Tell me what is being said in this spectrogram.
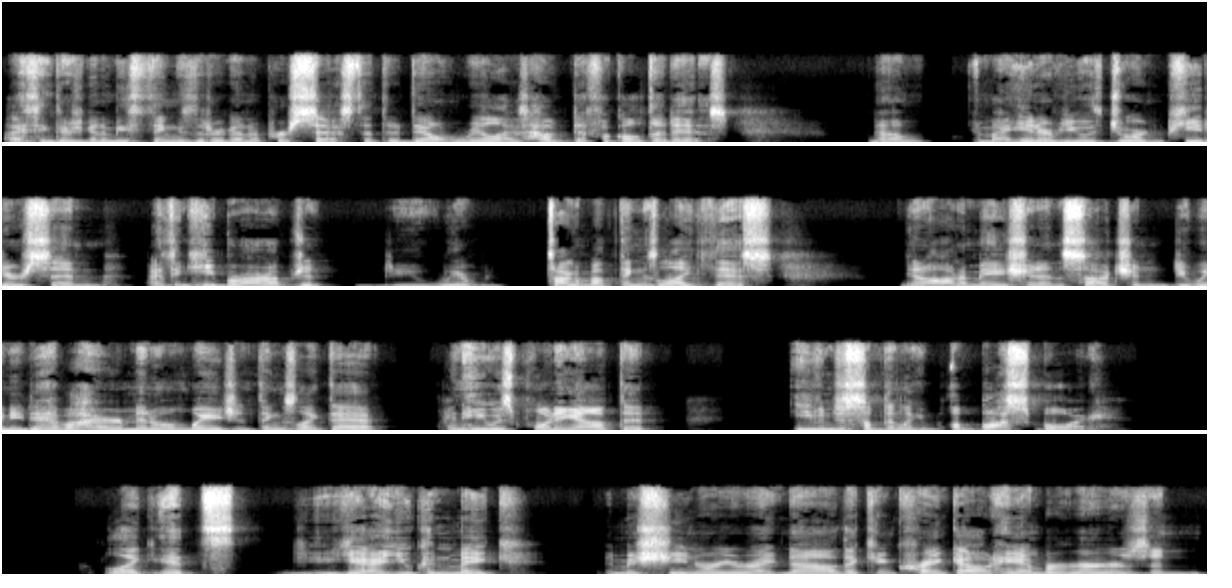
I think there's going to be things that are going to persist that they don't realize how difficult it is. Now, in my interview with Jordan Peterson, I think he brought up we were talking about things like this, you know, automation and such, and do we need to have a higher minimum wage and things like that. And he was pointing out that even just something like a bus boy, like it's yeah, you can make machinery right now that can crank out hamburgers and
